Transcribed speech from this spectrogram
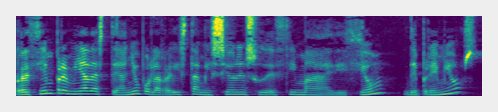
recién premiada este año por la revista Misión en su décima edición de premios,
